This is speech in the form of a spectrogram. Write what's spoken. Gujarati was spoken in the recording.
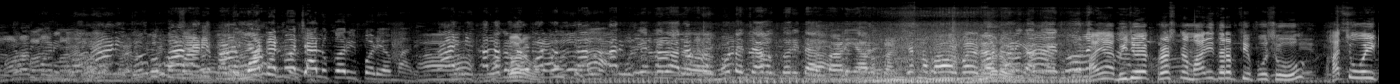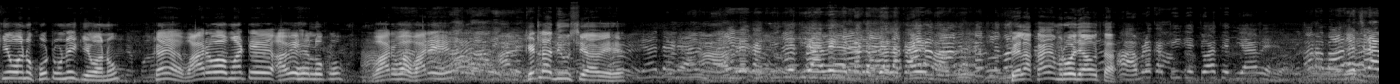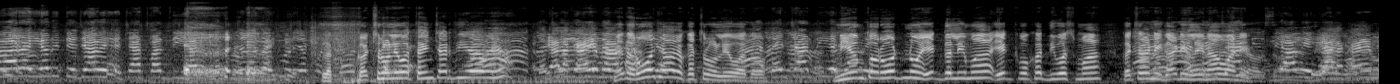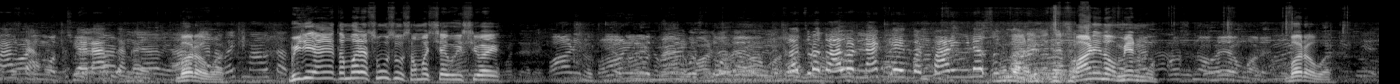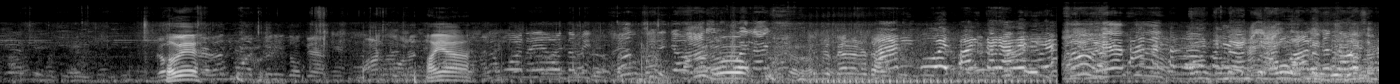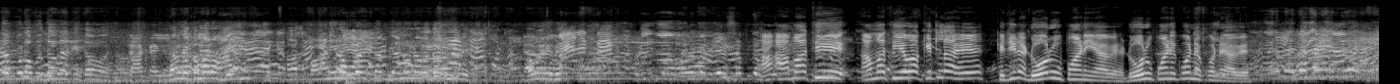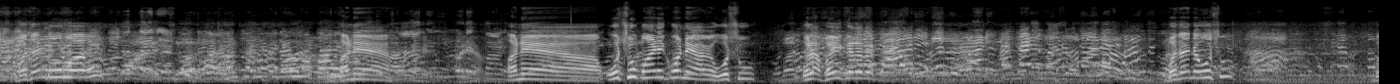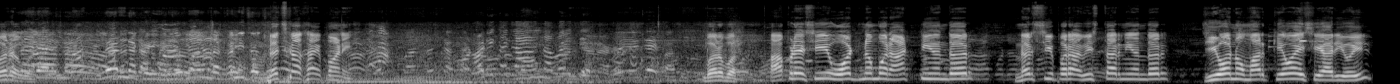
મોટર નો ચાલુ કરવી પડે અમારે. બરોબર. મોટર ચાલુ કરી તાર પાણી આવે. બરોબર. અહીંયા બીજો એક પ્રશ્ન મારી તરફથી પૂછું. સાચું હોય કહેવાનું ખોટું નહીં કહેવાનું. કયા વારવા માટે આવે છે લોકો? વારવા વારે હે કેટલા દિવસે આવે છે? પેલા કાયમ રોજ આવતા. કચરો લેવા ત્રણ ચાર દી આવે નહીં તો રોજ આવે કચરો લેવા તો. નિયમ તો રોજનો, એક ગલીમાં, એક વખત દિવસમાં કચરાની ગાડી લઈને આવવાની. બરોબર. બીજી અહીંયા તમારે શું શું સમસ્યા હોય સિવાય? પાણીનો મેન બરોબર. હવે રજૂઆત કરી તો કે માણસો નથી. અહીંયા તમારો પાણીનો પ્રશ્ન બેનોને વધારે આમાંથી આમાંથી એવા કેટલા છે કે જેને ડોરું પાણી આવે? ડોરું પાણી કોને કોને આવે? બધાને ડોરું આવે? અને અને ઓછું પાણી કોને આવે? ઓછું? બોલા ભાઈ કહેતા બધાને ઓછું? બરાબર. ડચકા ખાય પાણી. બરાબર. આપણે છીએ વોર્ડ નંબર આઠની અંદર નરસિંહપરા વિસ્તારની અંદર. જીવાનો માર્ગ કહેવાય છે આ રહ્યો ઈ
